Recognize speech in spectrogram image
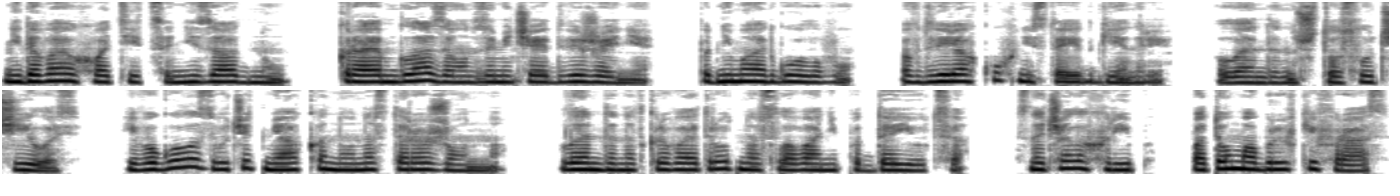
не давая ухватиться ни за одну. Краем глаза он замечает движение, поднимает голову. В дверях кухни стоит Генри. «Лэндон, что случилось?» Его голос звучит мягко, но настороженно. Лэндон открывает рот, но слова не поддаются. Сначала хрип, потом обрывки фраз.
